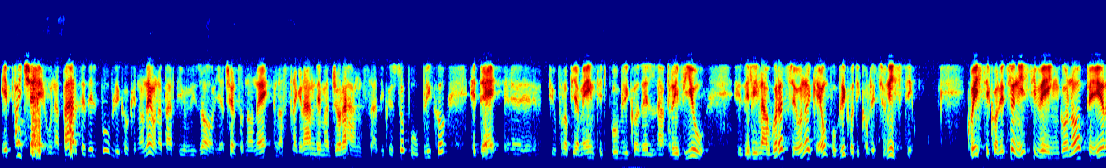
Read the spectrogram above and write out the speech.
E poi c'è una parte del pubblico che non è una parte irrisoria, certo non è la stragrande maggioranza di questo pubblico ed è eh, più propriamente il pubblico della preview e dell'inaugurazione che è un pubblico di collezionisti. Questi collezionisti vengono per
